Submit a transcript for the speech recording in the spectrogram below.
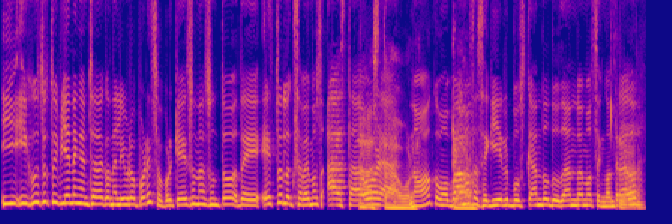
Y, justo estoy bien enganchada con el libro por eso, porque es un asunto de esto es lo que sabemos hasta, ahora, ¿no? Como vamos a seguir buscando, dudando, hemos encontrado.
